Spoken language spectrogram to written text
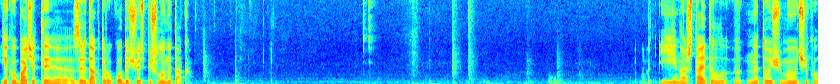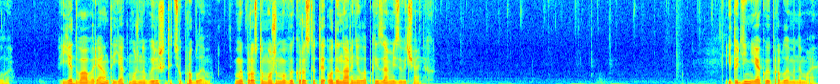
Як ви бачите з редактору коду, щось пішло не так. І наш тайтл не той, що ми очікували. Є два варіанти, як можна вирішити цю проблему. Ми просто можемо використати одинарні лапки замість звичайних. І тоді ніякої проблеми немає.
